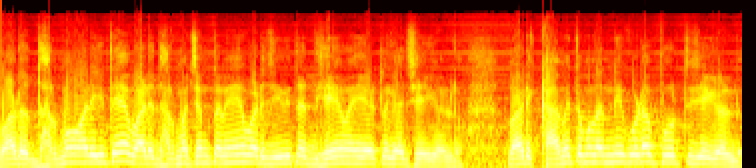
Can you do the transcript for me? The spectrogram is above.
వాడు ధర్మం అడిగితే వాడి ధర్మచింతనే వాడి జీవిత ధ్యేయం అయ్యేట్లుగా చేయగలడు. వాడి కామితములన్నీ కూడా పూర్తి చేయగలడు.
